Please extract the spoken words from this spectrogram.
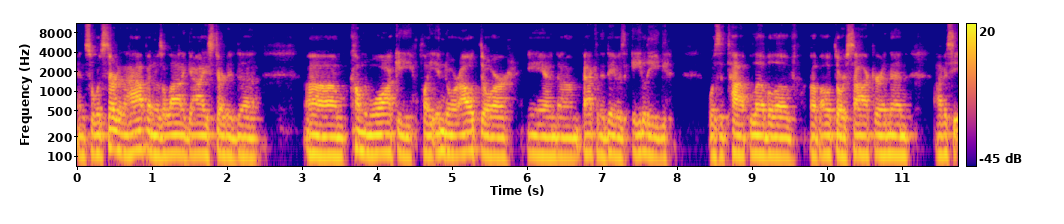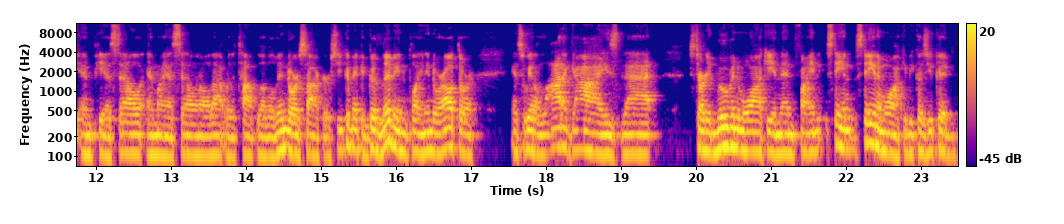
And so what started to happen was a lot of guys started to um, come to Milwaukee, play indoor, outdoor, and um, back in the day it was A League was the top level of of outdoor soccer, and then obviously NPSL, MISL, and all that were the top level of indoor soccer. So you could make a good living playing indoor, outdoor. And so we had a lot of guys that started moving to Milwaukee and then find staying staying in Milwaukee because you could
